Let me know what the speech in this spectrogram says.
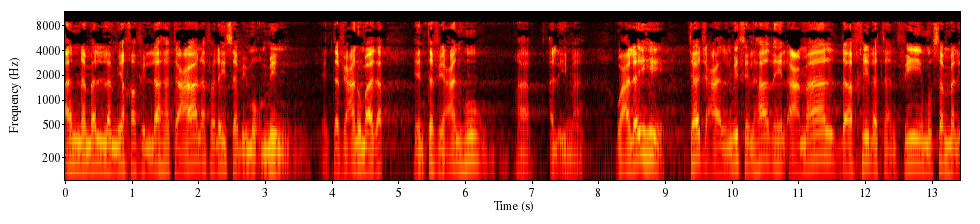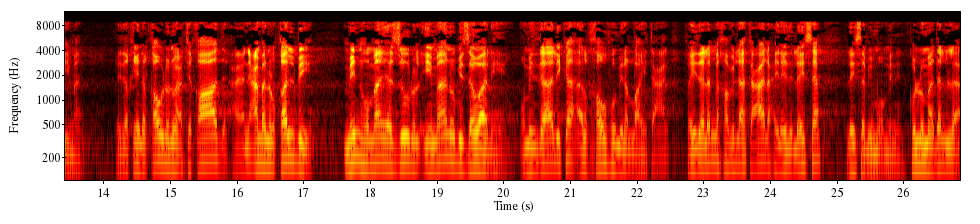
أن من لم يخف الله تعالى فليس بمؤمن. ينتفي عنه ماذا؟ ينتفي عنه ها الإيمان. وعليه تجعل مثل هذه الأعمال داخلة في مسمى الإيمان. إذا قيل قول واعتقاد يعني عمل القلب منه ما يزول الإيمان بزواله ومن ذلك الخوف من الله تعالى. فإذا لم يخف الله تعالى حينئذ ليس ليس بمؤمن. كل ما دل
